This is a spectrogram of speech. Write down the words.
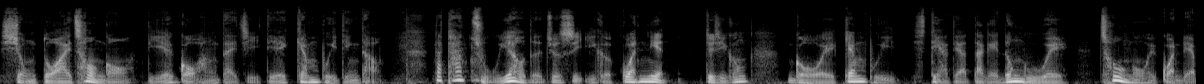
上大的错误，第一五项代志，第一减肥顶头。那它主要的就是一个观念，就是讲五个减肥定定大概拢有诶错误的观念，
